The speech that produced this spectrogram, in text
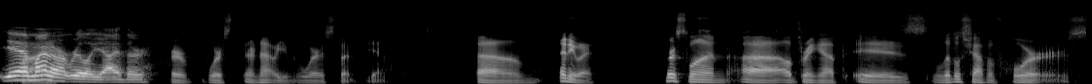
Yeah, mine aren't really either. or worse or not even worse, but yeah. Um anyway, first one uh I'll bring up is Little Shop of Horrors.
